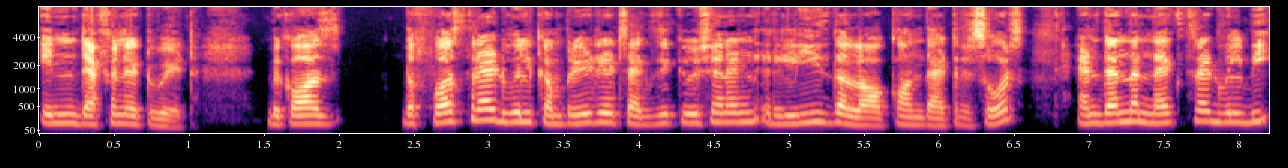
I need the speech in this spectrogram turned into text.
indefinite wait because the first thread will complete its execution and release the lock on that resource and then the next thread will be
